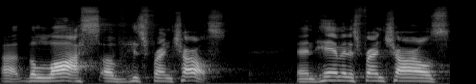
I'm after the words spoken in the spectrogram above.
uh, the loss of his friend Charles. And him and his friend Charles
